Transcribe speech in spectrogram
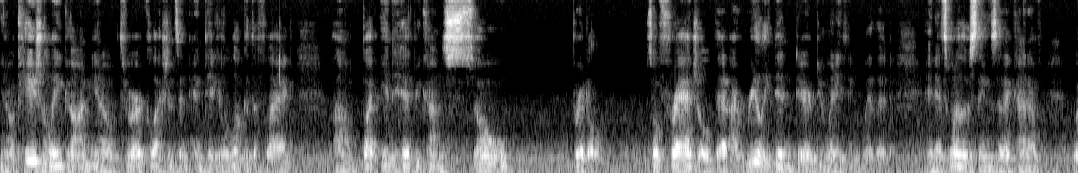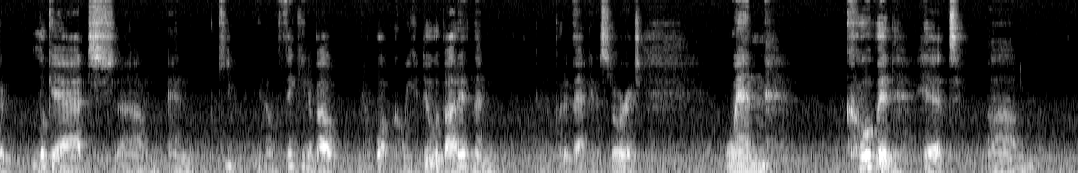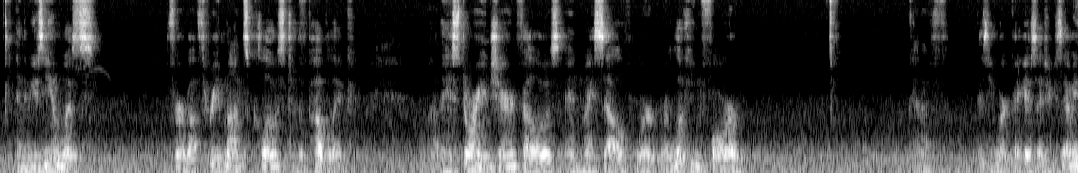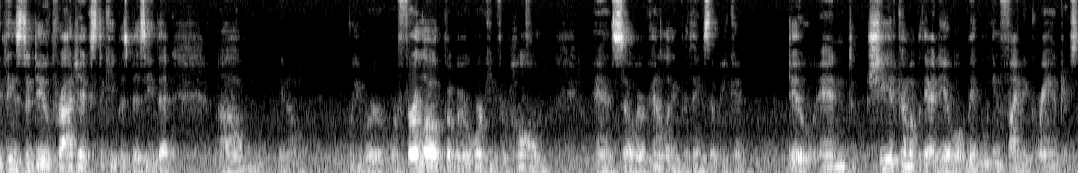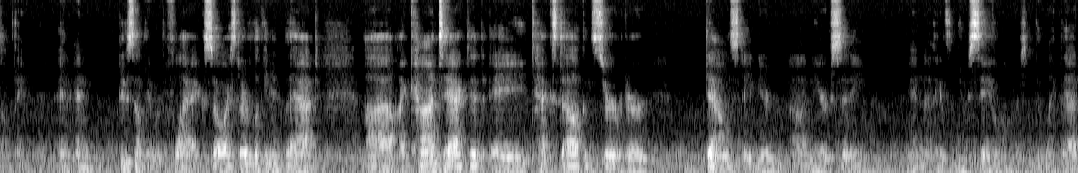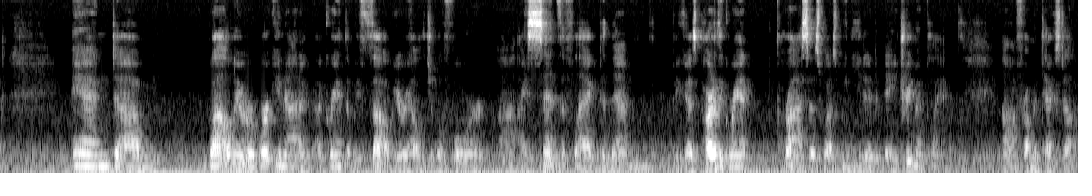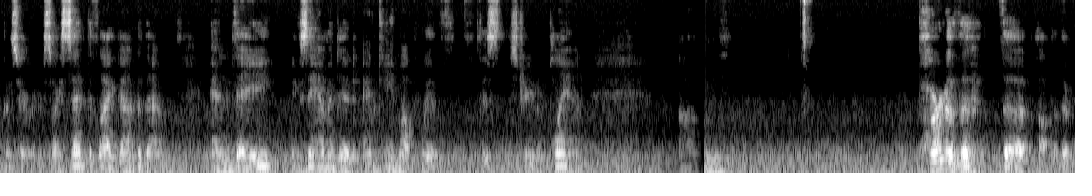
you know, occasionally gone, you know, through our collections and, and taken a look at the flag, um, but it had become so brittle, so fragile that I really didn't dare do anything with it. And it's one of those things that I kind of would look at um, and keep, you know, thinking about what we could do about it, and then put it back into storage. When COVID hit, um, and the museum was for about three months closed to the public, uh, the historian Sharon Fellows and myself were, were looking for kind of busy work, I guess I should say. I mean, things to do, projects to keep us busy that, um, you know, we were, were furloughed, but we were working from home. And so we were kind of looking for things that we could do. And she had come up with the idea, well, maybe we can find a grant or something and, and do something with the flag. So I started looking into that. Uh, I contacted a textile conservator downstate near uh, New York City, and I think it's New Salem or something like that. And um, while we were working on a, a, grant that we thought we were eligible for, uh, I sent the flag to them because part of the grant process was we needed a treatment plan uh, from a textile conservator. So I sent the flag down to them, and they examined it and came up with this, this treatment plan. Um, part of the, the, uh, the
